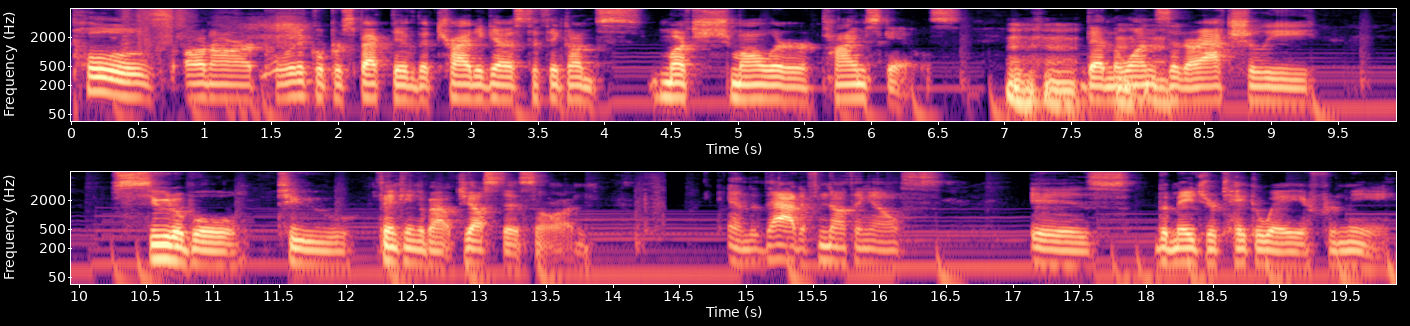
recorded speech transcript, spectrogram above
pulls on our political perspective that try to get us to think on much smaller timescales mm-hmm. than the mm-hmm. ones that are actually suitable to thinking about justice on. And that, if nothing else, is the major takeaway for me.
